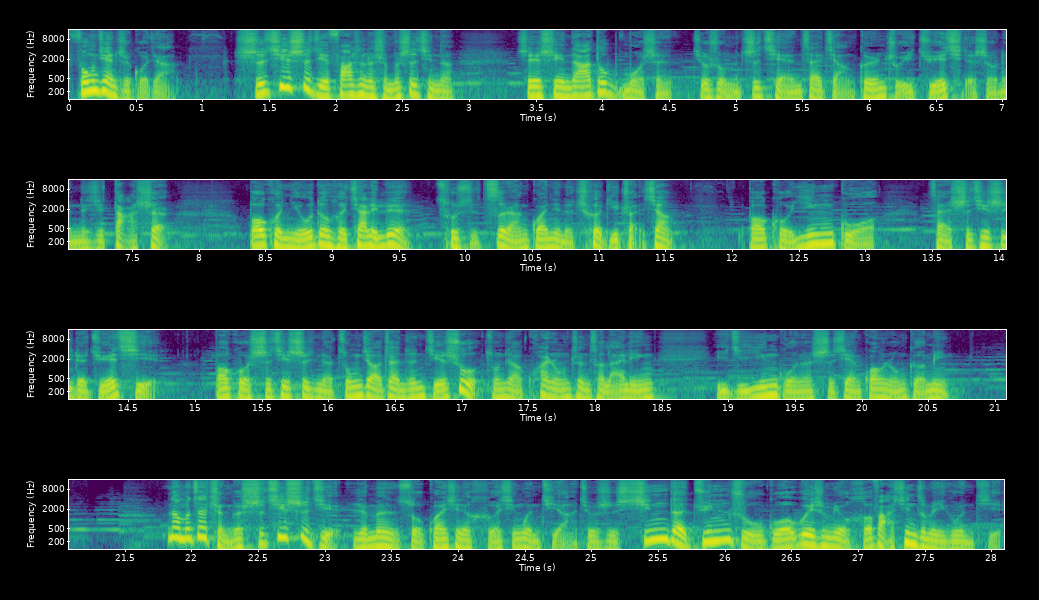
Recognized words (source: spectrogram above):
封建制国家。十七世纪发生了什么事情呢？这些事情大家都不陌生，就是我们之前在讲个人主义崛起的时候的那些大事儿，包括牛顿和伽利略促使自然观念的彻底转向，包括英国在十七世纪的崛起，包括十七世纪的宗教战争结束、宗教宽容政策来临，以及英国呢实现光荣革命。那么，在整个十七世纪，人们所关心的核心问题啊，就是新的君主国为什么有合法性这么一个问题。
